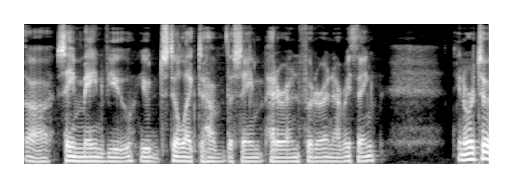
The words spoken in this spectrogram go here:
uh, same main view? You'd still like to have the same header and footer and everything. In order to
